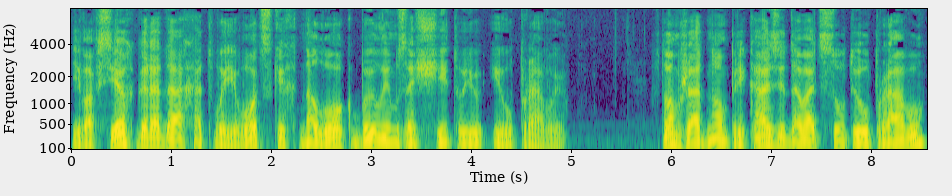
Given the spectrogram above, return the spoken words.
и во всех городах от воеводских налог был им защитую и управою. В том же одном приказе давать суд и управу,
